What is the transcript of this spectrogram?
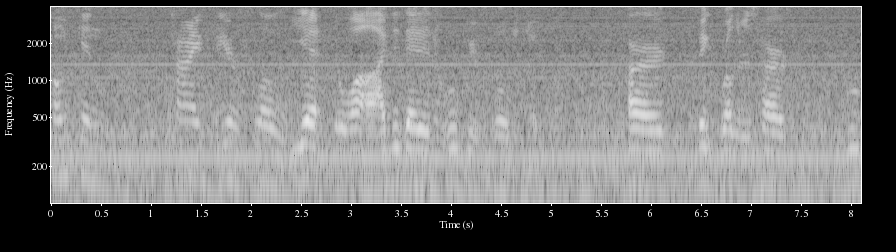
pumpkin pie beer float. Yeah, well, I did that in a root beer float in hard Big Brother's hard root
